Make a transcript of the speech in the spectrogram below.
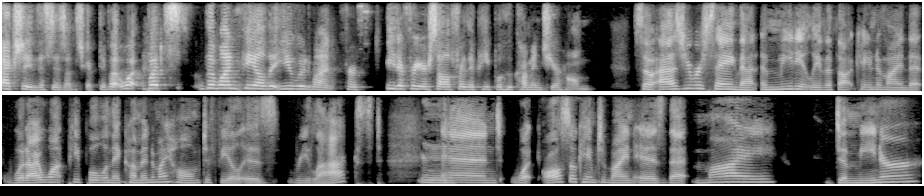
Actually, this is unscripted. But what what's the one feel that you would want for either for yourself or the people who come into your home? So as you were saying that, immediately the thought came to mind that what I want people when they come into my home to feel is relaxed. Mm, And what also came to mind is that my demeanor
